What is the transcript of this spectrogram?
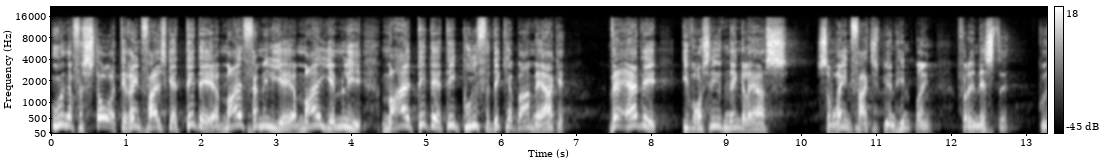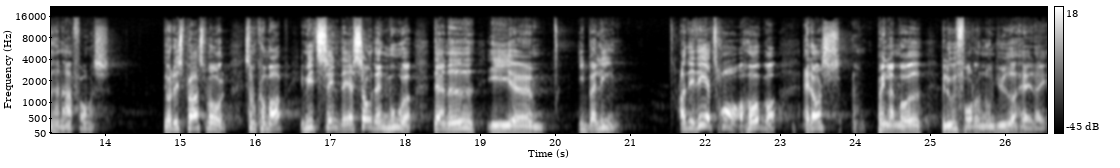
uden at forstå, at det rent faktisk er det der, meget familiære, meget hjemlige, meget det der, det er Gud, for det kan jeg bare mærke. Hvad er det i vores liv, den enkelte af os, som rent faktisk bliver en hindring for det næste, Gud han har for os? Det var det spørgsmål, som kom op i mit sind, da jeg så den mur dernede i, øh, i Berlin. Og det er det, jeg tror og håber, at også på en eller anden måde vil udfordre nogle jyder her i dag.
